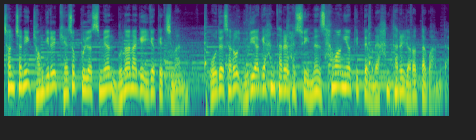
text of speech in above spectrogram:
천천히 경기를 계속 굴렸으면 무난하게 이겼겠지만 5대4로 유리하게 한타를 할 수 있는 상황이었기 때문에 한타를 열었다고 합니다.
